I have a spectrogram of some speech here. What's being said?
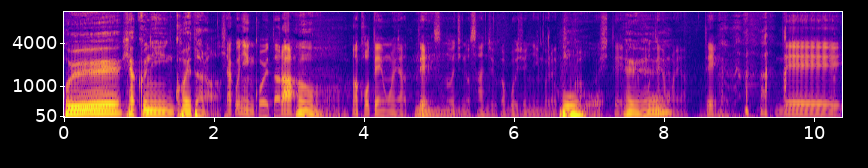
うんへえ100人超えたら。100人超えたら、うん。まあ、個展をやって、うん。そのうちの30か50人ぐらいピックアップして個展をやってで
